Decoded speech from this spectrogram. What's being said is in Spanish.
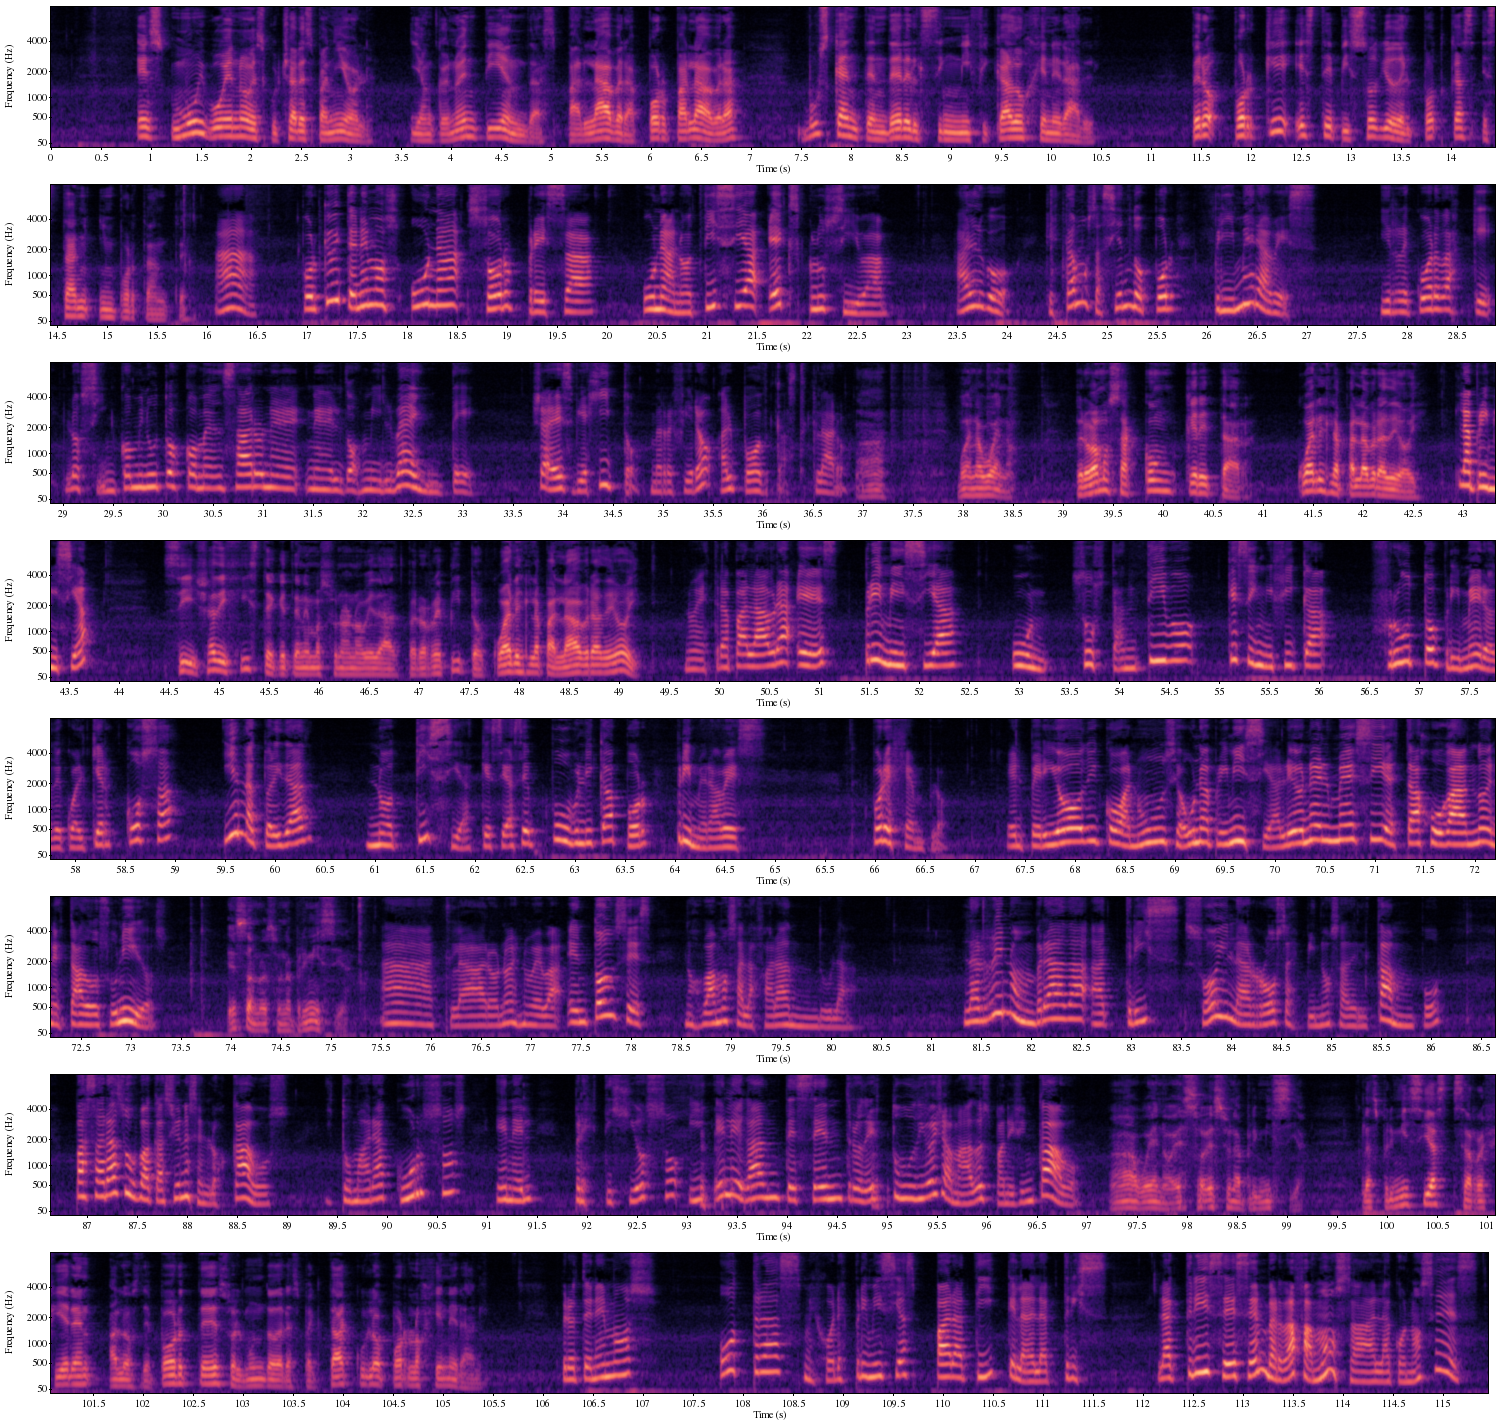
Es muy bueno escuchar español y aunque no entiendas palabra por palabra, busca entender el significado general. Pero, ¿por qué este episodio del podcast es tan importante? Ah, porque hoy tenemos una sorpresa, una noticia exclusiva, algo que estamos haciendo por primera vez. Y recuerdas que los cinco minutos comenzaron en, el 2020. Ya es viejito, me refiero al podcast, claro. Ah, bueno, bueno. Pero vamos a concretar. ¿Cuál es la palabra de hoy? La primicia, Sí, ya dijiste que tenemos una novedad, pero repito, ¿cuál es la palabra de hoy? nuestra palabra es primicia, un sustantivo que significa fruto primero de cualquier cosa y en la actualidad noticia que se hace pública por primera vez. Por ejemplo, el periódico anuncia una primicia, Lionel Messi está jugando en Estados Unidos. Eso no es una primicia. Ah, claro, no es nueva. Entonces nos vamos a la farándula. La renombrada actriz Zoila Rosa Espinosa del Campo pasará sus vacaciones en Los Cabos y tomará cursos en el prestigioso y elegante centro de estudio llamado Spanish in Cabo. Ah, bueno, eso es una primicia. Las primicias se refieren a los deportes o el mundo del espectáculo por lo general. Pero tenemos otras mejores primicias para ti que la de la actriz. La actriz es en verdad famosa, ¿la conoces?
